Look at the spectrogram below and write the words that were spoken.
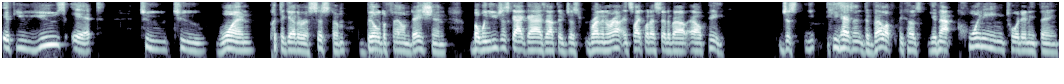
if you use it to to one put together a system, build a foundation. But when you just got guys out there just running around, it's like what I said about LP. Just he hasn't developed because you're not pointing toward anything.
